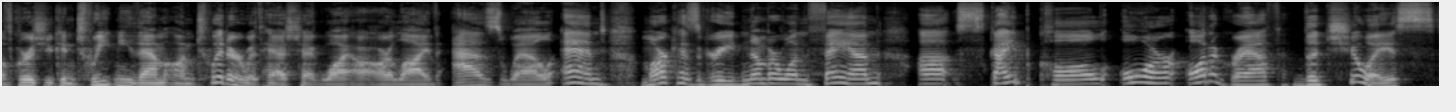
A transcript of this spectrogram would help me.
Of course, you can tweet me them on Twitter with hashtag YRRLive as well. And Mark has agreed, number one fan, uh, Skype call or autograph. The choice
